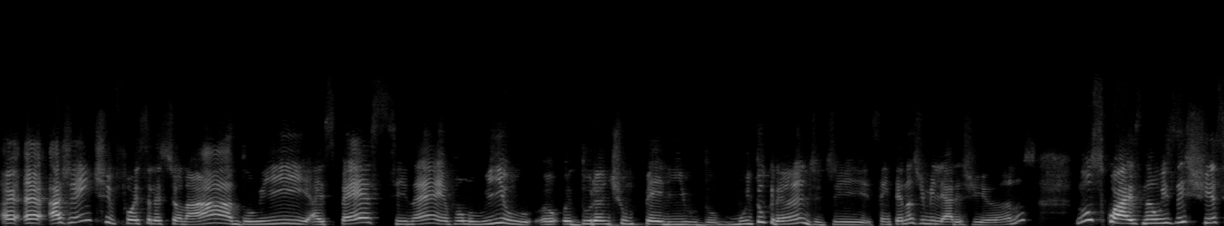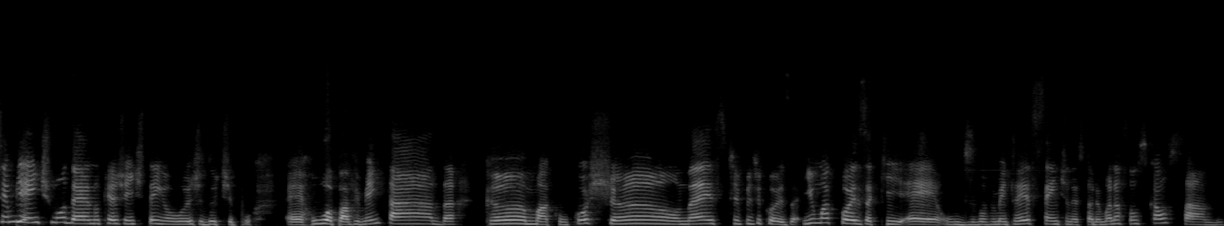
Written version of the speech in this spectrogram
é, é, a gente foi selecionado e a espécie né, evoluiu durante um período muito grande, de centenas de milhares de anos, nos quais não existia esse ambiente moderno que a gente tem hoje, do tipo é, rua pavimentada, cama com colchão, né, esse tipo de coisa. E uma coisa que é um desenvolvimento recente na história humana são os calçados.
